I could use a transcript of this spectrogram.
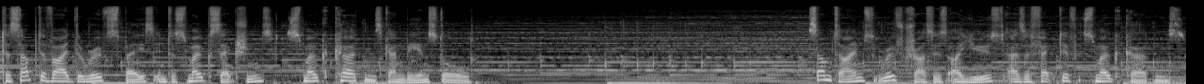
To subdivide the roof space into smoke sections, smoke curtains can be installed. Sometimes roof trusses are used as effective smoke curtains.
